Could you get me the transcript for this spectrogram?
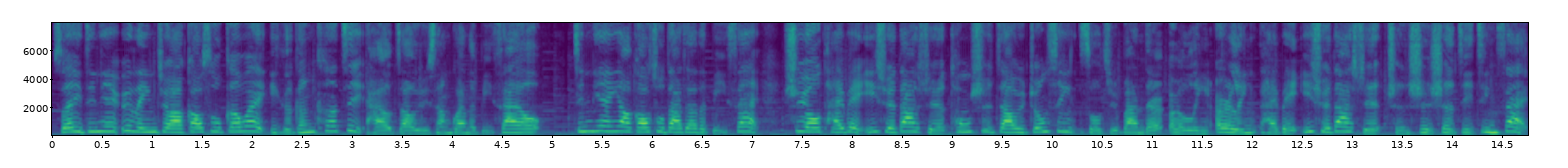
所以今天玉林就要告诉各位一个跟科技还有教育相关的比赛哦。今天要告诉大家的比赛是由台北医学大学通识教育中心所举办的二零二零台北医学大学城市设计竞赛。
